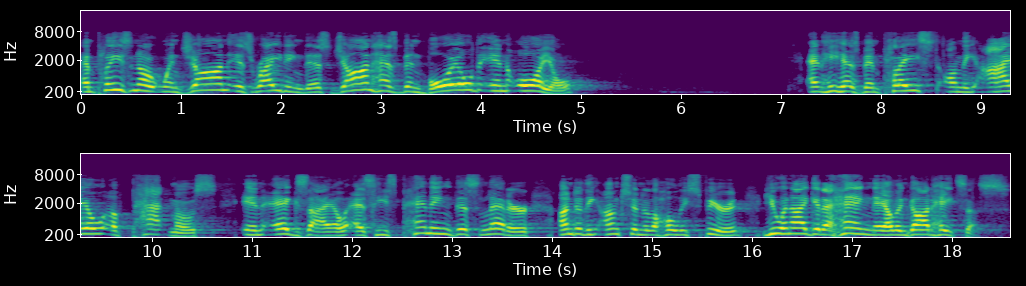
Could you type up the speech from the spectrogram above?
And please note, when John is writing this, John has been boiled in oil and he has been placed on the Isle of Patmos in exile as he's penning this letter under the unction of the Holy Spirit. You and I get a hangnail and God hates us.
